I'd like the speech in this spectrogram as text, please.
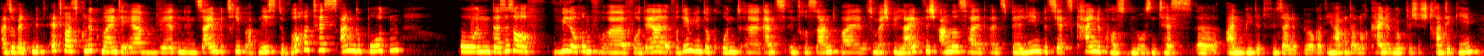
also wenn, mit etwas Glück meinte er, werden in seinem Betrieb ab nächste Woche Tests angeboten. Und das ist auch wiederum äh, vor, der, vor dem Hintergrund äh, ganz interessant, weil zum Beispiel Leipzig anders halt als Berlin bis jetzt keine kostenlosen Tests äh, anbietet für seine Bürger. Die haben da noch keine wirkliche Strategie.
